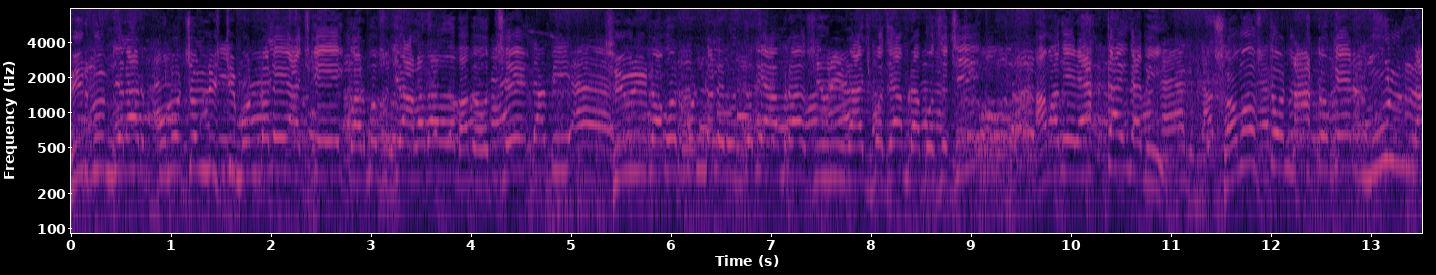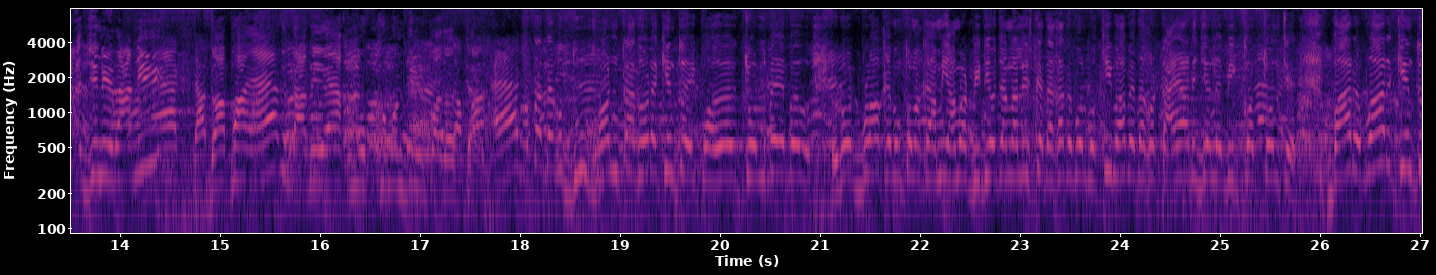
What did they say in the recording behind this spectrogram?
বীরভূম জেলার উনচল্লিশটি মন্ডলে আজকে এই কর্মসূচি আলাদা আলাদা ভাবে হচ্ছে। সিউড়ি নগর মন্ডলের উদ্যোগে আমরা সিউড়ির রাজপথে আমরা বসেছি। আমাদের একটাই দাবি, সমস্ত নাটকের মূল যিনি রানী, দফা এক, দাবি এক, মুখ্যমন্ত্রীর পদত্যাগ। দেখো, দু ঘণ্টা ধরে কিন্তু এই চলবে রোড ব্লক এবং তোমাকে আমি আমার ভিডিও জার্নালিস্টকে দেখাতে বলব। কীভাবে দেখো টায়ার জেলে বিক্ষোভ চলছে। বারবার কিন্তু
